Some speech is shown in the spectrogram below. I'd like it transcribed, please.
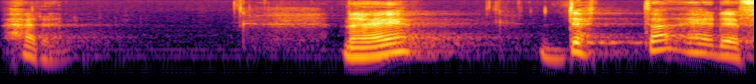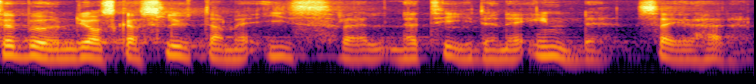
Herren. Nej, detta är det förbund jag ska sluta med Israel när tiden är inne, säger Herren.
